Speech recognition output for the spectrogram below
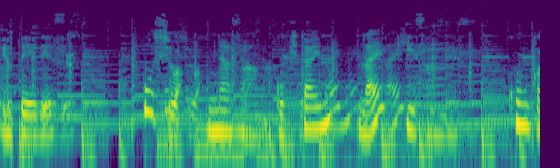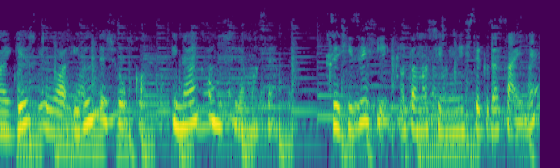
予定です。講師は皆さんご期待のナエッキーさんです。今回ゲストはいるんでしょうか？いないかもしれません。ぜひぜひお楽しみにしてくださいね。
